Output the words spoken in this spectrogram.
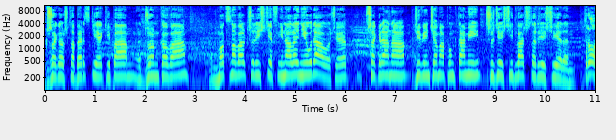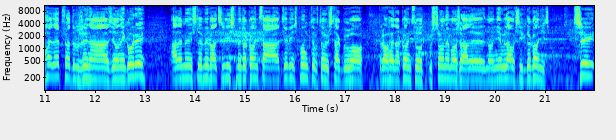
Grzegorz Taberski, ekipa Dżonkowa. Mocno walczyliście w finale, nie udało się. Przegrana dziewięcioma punktami 32-41. trochę lepsza drużyna Zielonej Góry, ale myślę, my walczyliśmy do końca 9 punktów, to już tak było trochę na końcu odpuszczone może, ale no nie udało się ich dogonić. Trzy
